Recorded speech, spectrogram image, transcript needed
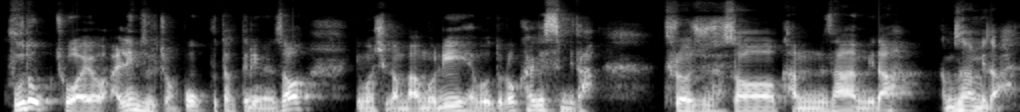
구독, 좋아요, 알림 설정 꼭 부탁드리면서 이번 시간 마무리해 보도록 하겠습니다. 들어주셔서 감사합니다. 감사합니다.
